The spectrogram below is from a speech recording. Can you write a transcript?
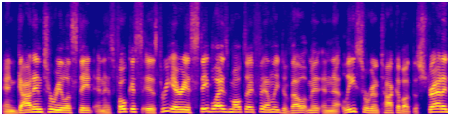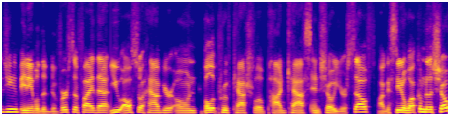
and got into real estate. And his focus is three areas stabilized multifamily development and net lease. So we're going to talk about the strategy, being able to diversify that. You also have your own bulletproof cash flow podcast and show yourself. Agostino, welcome to the show.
